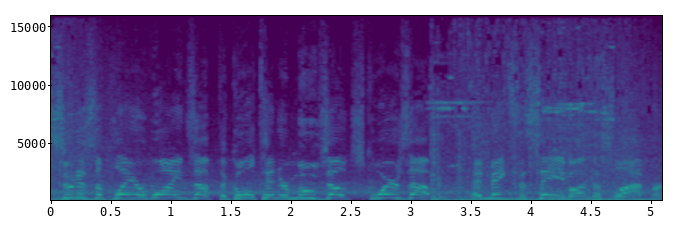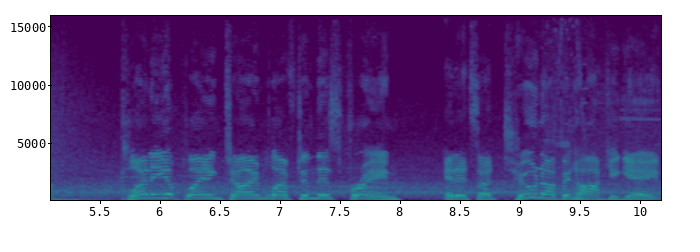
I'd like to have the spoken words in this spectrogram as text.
As soon as the player winds up, the goaltender moves out, squares up, and makes the save on the slapper. Plenty of playing time left in this frame, and it's a 2-0 hockey game.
